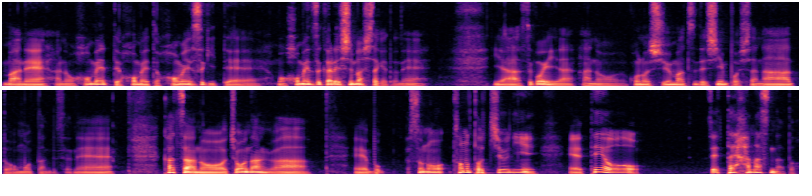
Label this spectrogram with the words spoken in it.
まあねあの褒めて褒めて褒めすぎてもう褒め疲れしましたけどね。いやすごいなあのこの週末で進歩したなと思ったんですよね。かつあの長男が、えー僕そのその途中に、えー手を絶対離すなと。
